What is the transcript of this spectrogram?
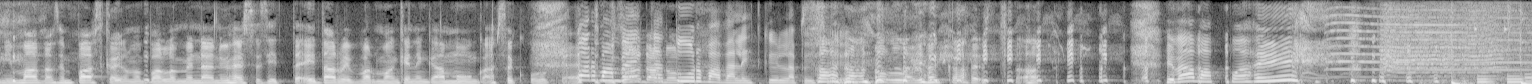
niin mä otan sen paskailmapallon, mennään yhdessä sitten. Ei tarvi varmaan kenenkään muun kanssa kulkea. Varmaan veikkaa, olla- turvavälit kyllä pysyy. Saadaan olla ihan kahdestaan. Hyvää vappua, hei!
